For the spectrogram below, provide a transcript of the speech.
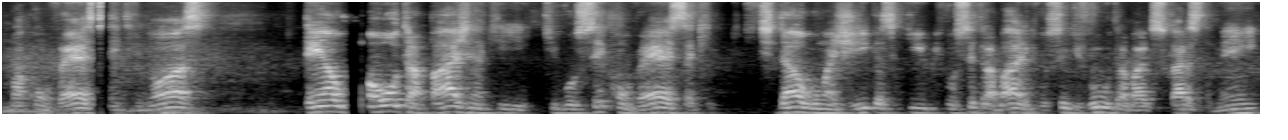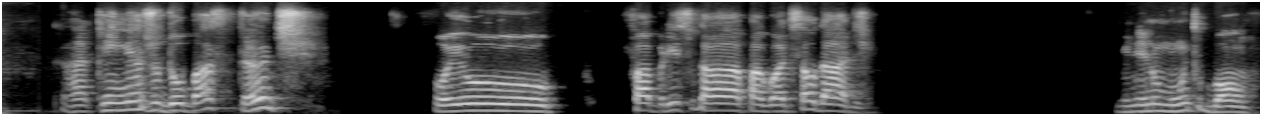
uma conversa entre nós. Tem alguma outra página que, que você conversa, que te dá algumas dicas, que, que você trabalha, que você divulga o trabalho dos caras também? Ah, quem me ajudou bastante foi o Fabrício da Pagode Saudade. Menino muito bom.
